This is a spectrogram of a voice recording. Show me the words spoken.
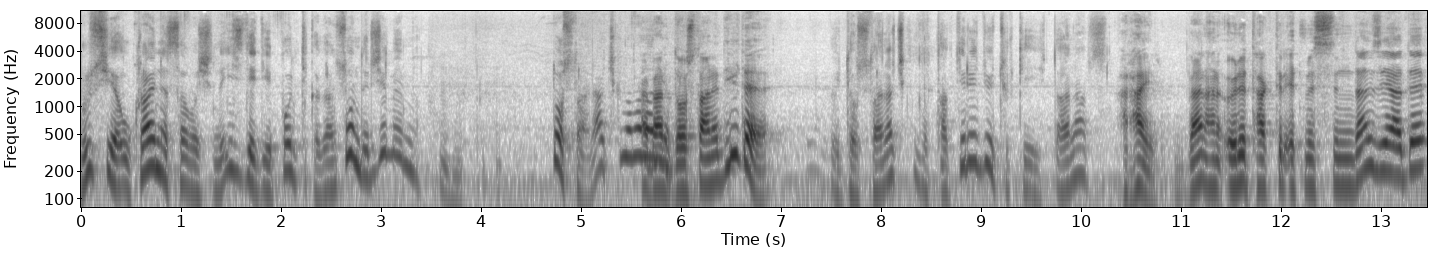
Rusya-Ukrayna savaşında izlediği politikadan son derece memnun. Dostane açıklamalar Ha, ben yapıyor. dostane değil de E, Dostane açıkladı. Takdir ediyor Türkiye'yi. Daha ne yapsın? hayır. Ben hani öyle takdir etmesinden ziyade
